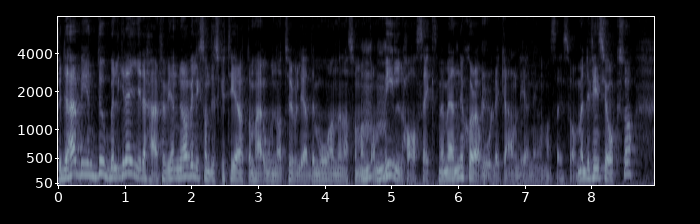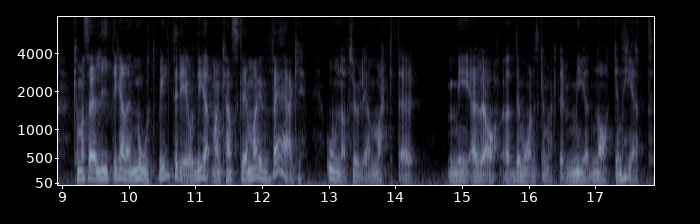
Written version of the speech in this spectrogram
för det här blir ju en dubbelgrej i det här. För vi, nu har vi liksom diskuterat de här onaturliga demonerna som att Mm, de mm. vill ha sex med människor av olika anledningar om man säger så. Men det finns ju också, kan man säga, lite grann en motbild till det och det är att man kan skrämma iväg onaturliga makter med, eller ja, demoniska makter med nakenhet.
